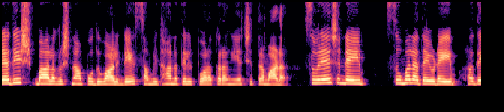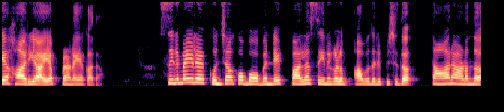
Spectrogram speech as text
രതീഷ് ബാലകൃഷ്ണ പൊതുവാളിന്റെ സംവിധാനത്തിൽ പുറത്തിറങ്ങിയ ചിത്രമാണ് സുരേഷിന്റെയും സുമലതയുടെയും ഹൃദയഹാരിയായ പ്രണയകഥ. സിനിമയിലെ കുഞ്ചാക്കോ ബോബന്റെ പല സീനുകളും അവതരിപ്പിച്ചത് താനാണെന്ന്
